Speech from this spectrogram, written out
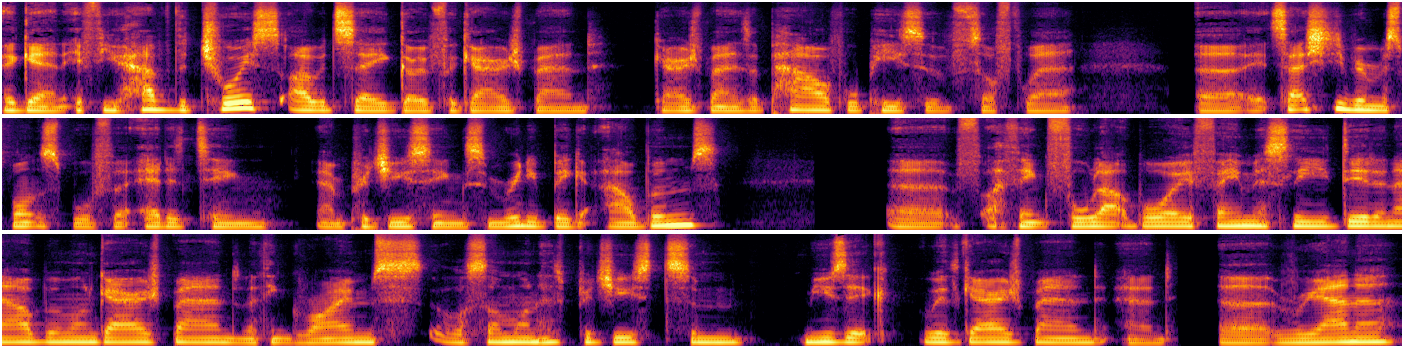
Again, if you have the choice, I would say go for GarageBand. GarageBand is a powerful piece of software. Uh, it's actually been responsible for editing and producing some really big albums. Uh, I think Fall Out Boy famously did an album on GarageBand, and I think Grimes or someone has produced some music with GarageBand. And uh, Rihanna,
